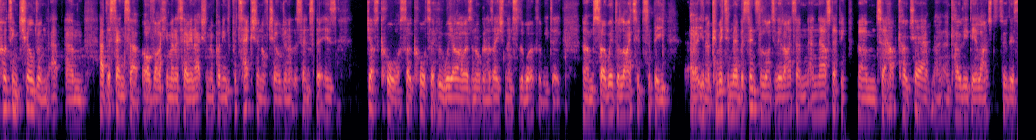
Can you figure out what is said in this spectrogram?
putting children at um, at the centre of our humanitarian action and putting the protection of children at the centre is just core, so core to who we are as an organisation and to the work that we do. Um, so we're delighted to be, uh, you know, committed members since the launch of the alliance and, and now stepping um, to help co-chair and co-lead the alliance through this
